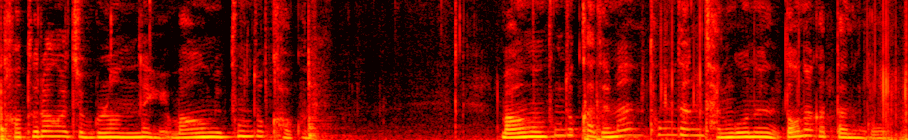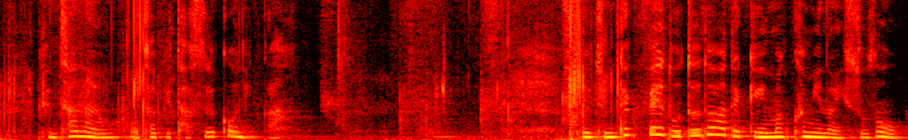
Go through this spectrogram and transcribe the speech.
다 들어갈 줄 몰랐는데 마음이 풍족하군. 마음은 풍족하지만 통장 잔고는 떠나갔다는 거 괜찮아요. 어차피 다 쓸 거니까. 지금 택배도 뜯어야 될 게 이만큼이나 있어서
